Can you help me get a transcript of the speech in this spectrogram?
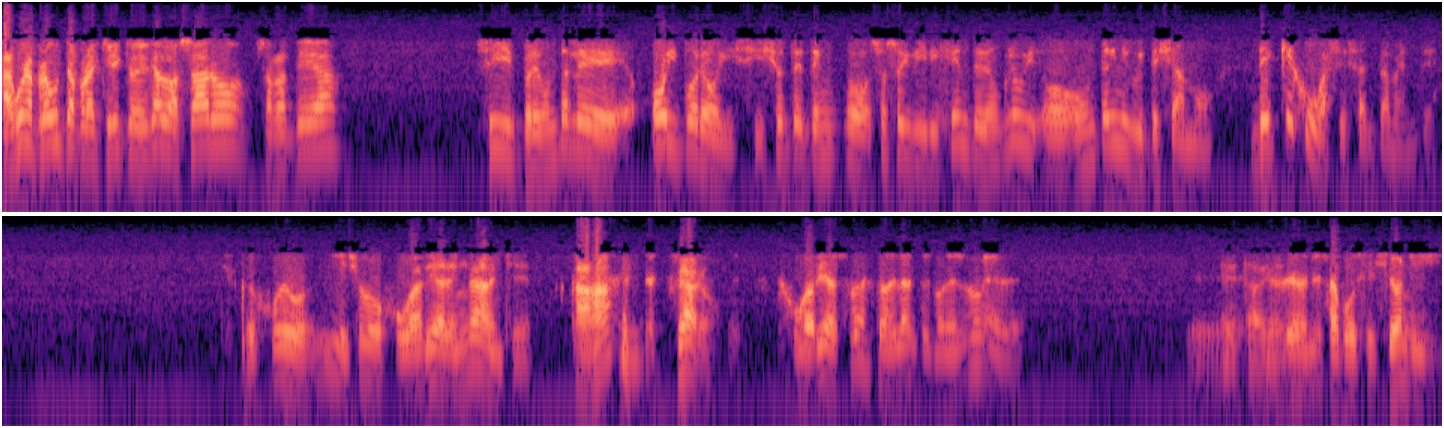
¿Alguna pregunta para el Chilito Delgado, Azaro, Zarratea? Sí, preguntarle hoy por hoy, si yo te tengo, yo soy dirigente de un club o, un técnico y te llamo, ¿de qué jugás exactamente? ¿Qué juego? Y yo jugaría de enganche. Ajá, claro. jugaría suelto adelante con el 9. Eh, Está bien. Me veo en esa posición y,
